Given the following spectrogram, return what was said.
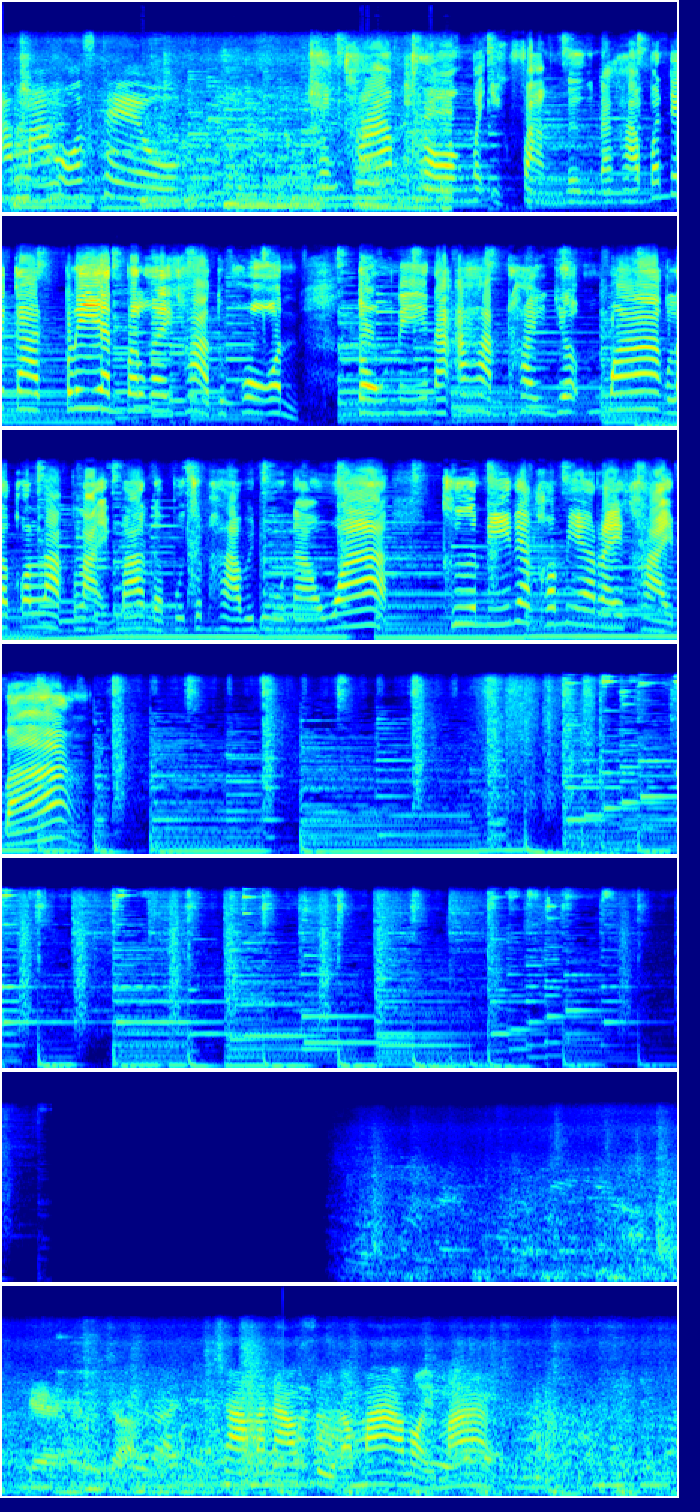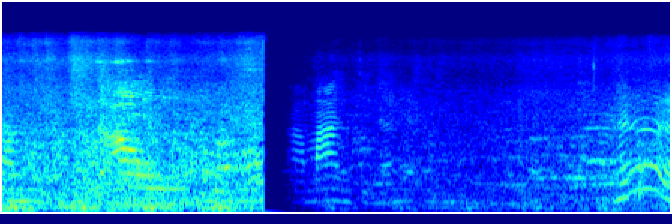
อาม่าโฮสเทลแค่ข้ามคลองมาอีกฝั่งหนึ่งนะคะ บรรยากาศเปลี่ยนไปเลยค่ะทุกคน ตรงนี้นะอาหารไทยเยอะมากแล้วก็หลากหลายมากเดี๋ยวปูจะพาไปดูนะว่า คืนนี้เนี่ยเขามีอะไรขายบ้าง รอาม่าอร่อยมากจะเอาอาม่าจริงๆนะเนี่ยเฮ้อ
